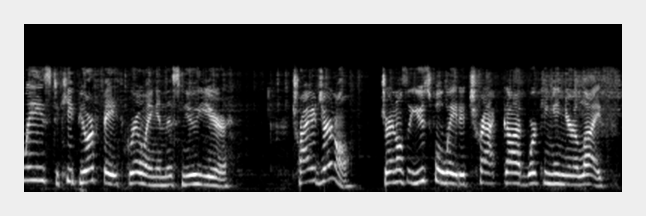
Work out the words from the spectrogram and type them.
ways to keep your faith growing in this new year. Try a journal. Journal's a useful way to track God working in your life.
